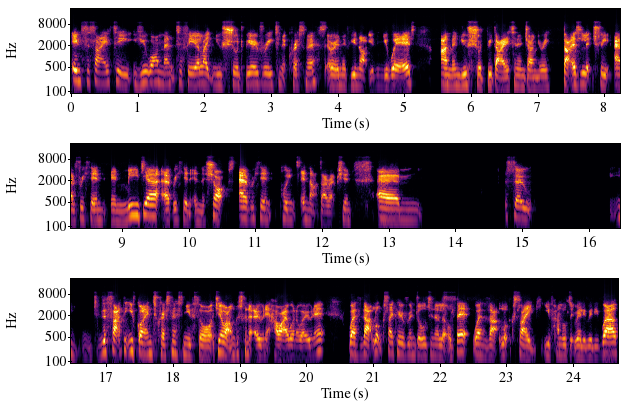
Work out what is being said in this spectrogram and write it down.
in society. You are meant to feel like you should be overeating at Christmas, or and if you're not, then you're weird. And then you should be dieting in January. That is literally everything in media, everything in the shops, everything points in that direction. Um, so the fact that you've gone into Christmas and you've thought, you know what, I'm just going to own it how I want to own it, whether that looks like overindulging a little bit, whether that looks like you've handled it really, really well.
